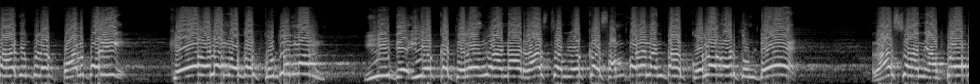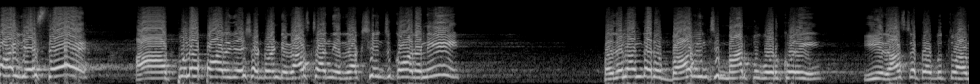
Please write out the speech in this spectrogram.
సాధింపులకు పాల్పడి కేవలం ఒక కుటుంబం ఈ దే- ఈ యొక్క తెలంగాణ రాష్ట్రం యొక్క సంపదనంతా కొలగొడుతుంటే రాష్ట్రాన్ని అప్పుల చేస్తే ఆ అప్పుల పాలు చేసినటువంటి రాష్ట్రాన్ని రక్షించుకోవాలని ప్రజలందరూ భావించి మార్పు కోరుకొని ఈ రాష్ట్ర ప్రభుత్వం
